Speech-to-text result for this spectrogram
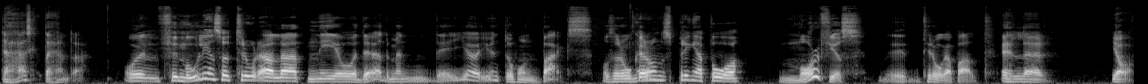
det här ska inte hända. Och förmodligen så tror alla att Neo är död, men det gör ju inte hon Bugs. Och så råkar Nej. hon springa på Morpheus, eh, till råga på allt. Eller, ja.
